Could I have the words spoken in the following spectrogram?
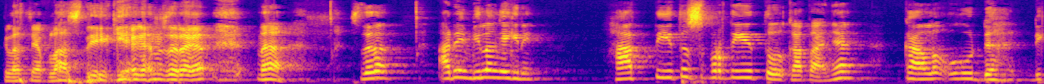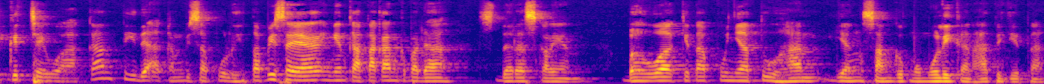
gelasnya plastik ya kan saudara. Nah, saudara ada yang bilang kayak gini, Hati itu seperti itu katanya kalau udah dikecewakan tidak akan bisa pulih. Tapi saya ingin katakan kepada saudara sekalian bahwa kita punya Tuhan yang sanggup memulihkan hati kita.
